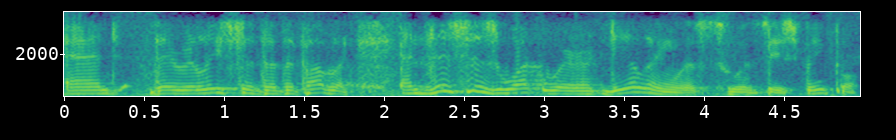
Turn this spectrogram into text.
and they released it to the public. And this is what we're dealing with with these people.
